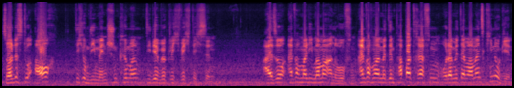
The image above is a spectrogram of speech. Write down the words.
solltest du auch dich um die Menschen kümmern, die dir wirklich wichtig sind. Also einfach mal die Mama anrufen, einfach mal mit dem Papa treffen oder mit der Mama ins Kino gehen.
